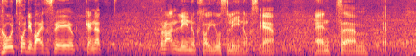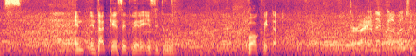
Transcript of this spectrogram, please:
good for devices where you cannot run Linux or use Linux. Yeah, and um, in, in that case, it's very easy to work with it. All right. And they've got a bunch of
